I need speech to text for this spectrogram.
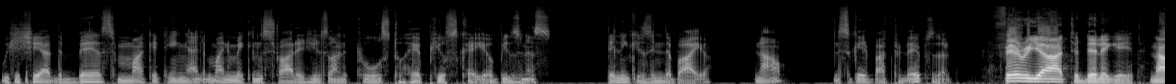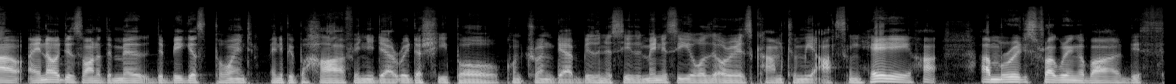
we share the best marketing and money making strategies and tools to help you scale your business. The link is in the bio. Now, let's get back to the episode. Failure to delegate. Now, I know this is one of the the biggest point many people have in their leadership or controlling their businesses. Many CEOs always come to me asking, "Hey, I'm really struggling about this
